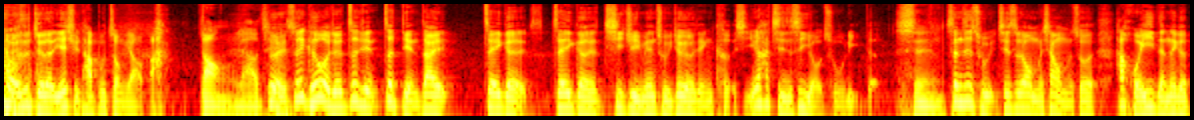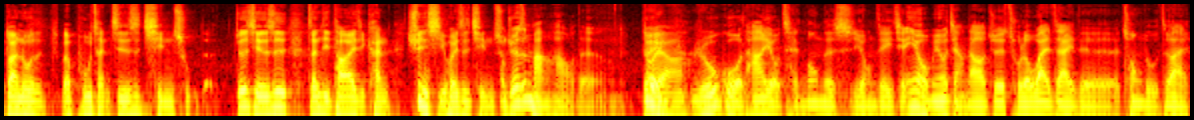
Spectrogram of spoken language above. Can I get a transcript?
或者是觉得也许它不重要吧。懂，了解。对，所以可是我觉得这点这点在这一个这一个戏剧里面处理就有点可惜，因为它其实是有处理的，是甚至处其实我们像我们说，他回忆的那个段落的铺陈其实是清楚的，就是其实是整体套在一起看讯息会是清楚，我觉得是蛮好的。对，啊，如果他有成功的使用这一切，因为我们有讲到，就是除了外在的冲突之外，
